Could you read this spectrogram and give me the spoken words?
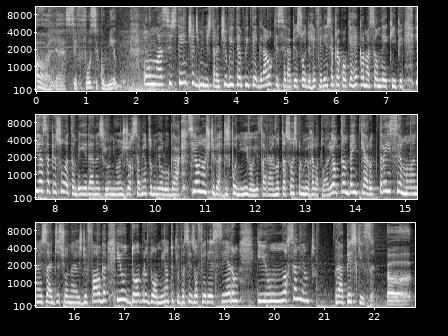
Olha, se fosse comigo. Um assistente administrativo em tempo integral que será a pessoa de referência para qualquer reclamação da equipe. E essa pessoa também irá nas reuniões de orçamento no meu lugar. Se eu não estiver disponível e fará anotações para o meu relatório. Eu também quero três semanas adicionais de folga e o dobro do aumento que vocês ofereceram e um orçamento para pesquisa. Uh,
